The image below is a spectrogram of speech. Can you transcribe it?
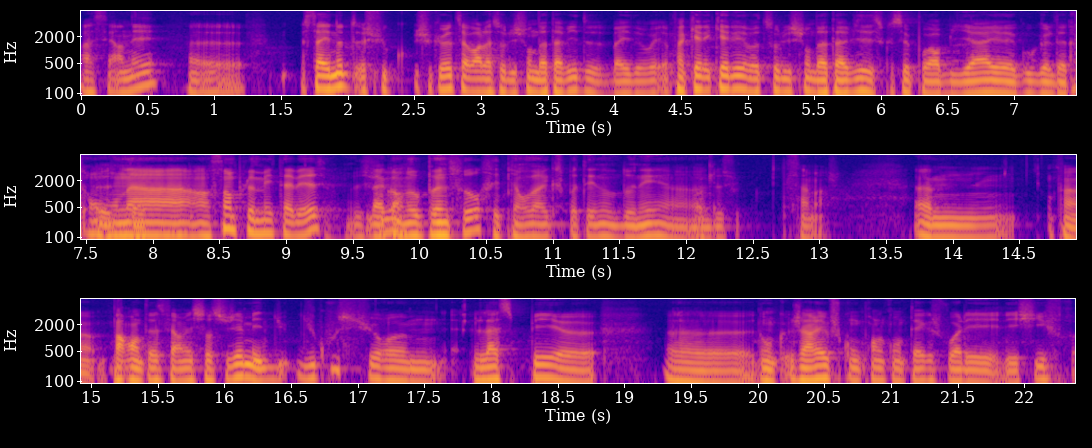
à cerner, ça est note, je suis, je suis, curieux de savoir la solution DataVis, by the way. Enfin, quelle, quelle est votre solution DataVis Est-ce que c'est Power BI, Google Data On a un simple Metabase en open source et puis on va exploiter nos données euh, dessus. Ça marche. Euh, enfin, parenthèse fermée sur le sujet, mais du, coup, sur euh, l'aspect. donc, j'arrive, je comprends le contexte, je vois les, les chiffres.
